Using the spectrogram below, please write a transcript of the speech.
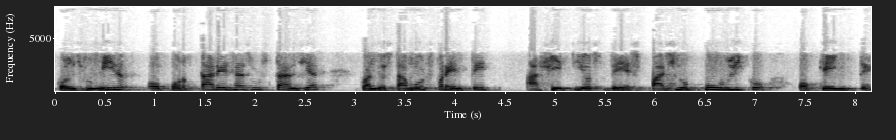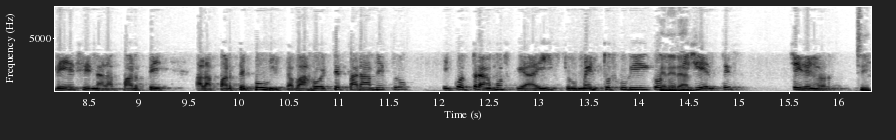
consumir o portar esas sustancias cuando estamos frente a sitios de espacio público o que interesen a la parte a la parte pública. Bajo este parámetro encontramos que hay instrumentos jurídicos General. suficientes. Sí, señor. Sí,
